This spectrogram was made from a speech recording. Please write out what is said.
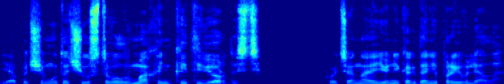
Я почему-то чувствовал в махонькой твердость, хоть она ее никогда не проявляла.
